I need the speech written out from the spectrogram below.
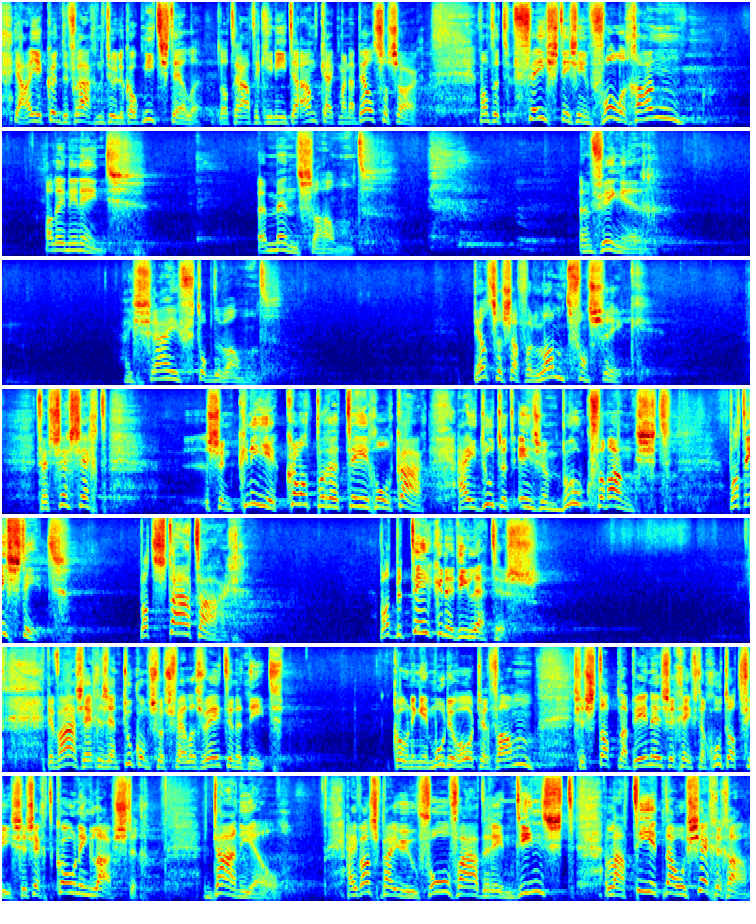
Ja, je kunt de vraag natuurlijk ook niet stellen. Dat raad ik je niet aan. Kijk maar naar Belshazzar. Want het feest is in volle gang. Alleen ineens. Een mensenhand. Een vinger. Hij schrijft op de wand. Belshazzar verlamd van schrik. Vers 6 zegt, zijn knieën klapperen tegen elkaar. Hij doet het in zijn broek van angst. Wat is dit? Wat staat daar? Wat betekenen die letters? De waarzeggers en toekomstvoorspellers weten het niet. Koningin moeder hoort ervan. Ze stapt naar binnen, ze geeft een goed advies. Ze zegt: Koning, luister. Daniel, hij was bij uw volvader in dienst. Laat die het nou eens zeggen gaan.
